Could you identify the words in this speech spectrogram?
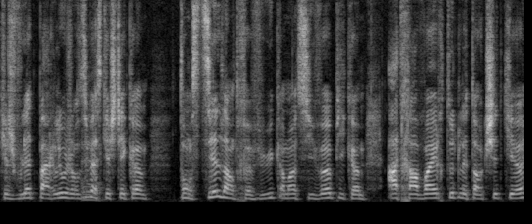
que je voulais te parler aujourd'hui Ouais. parce que j'étais comme ton style d'entrevue, comment tu y vas, puis comme à travers tout le talk shit qu'il y a,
